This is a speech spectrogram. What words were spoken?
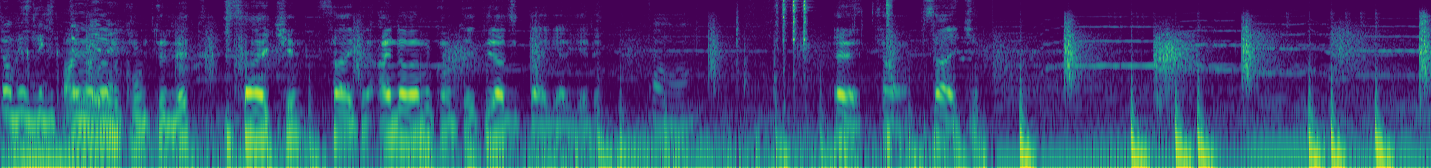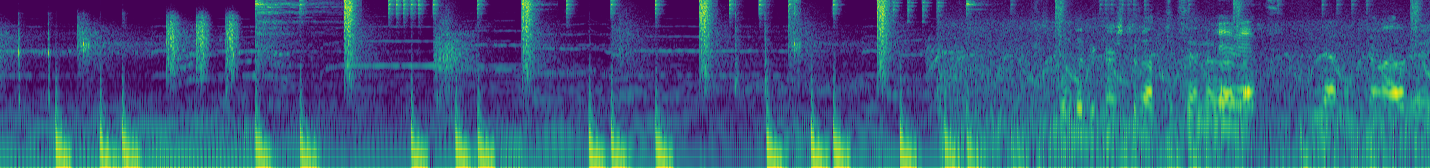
Çok hızlı gittim Aynalarını yine. kontrol et. Sakin, sakin. Aynalarını kontrol et. Birazcık daha gel geri. Evet, tamam. Sakin. Burada birkaç tur attık seninle beraber. Evet. Bir tane arabaya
